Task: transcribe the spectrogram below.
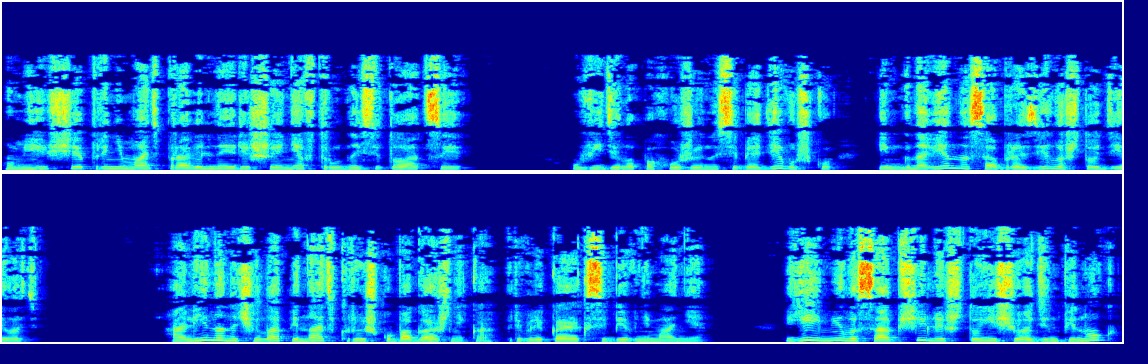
умеющая принимать правильные решения в трудной ситуации. Увидела похожую на себя девушку и мгновенно сообразила, что делать. Алина начала пинать крышку багажника, привлекая к себе внимание. Ей мило сообщили, что еще один пинок,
